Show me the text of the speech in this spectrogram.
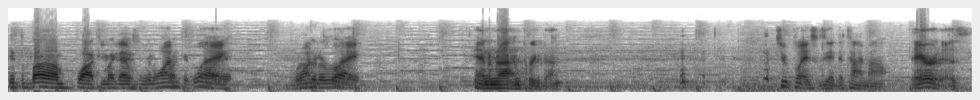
Get the bomb. Watch, You my guys are gonna one fucking play. run it. We're One gonna run play. And I'm not in prevent. Two plays because he had the timeout. There it is.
